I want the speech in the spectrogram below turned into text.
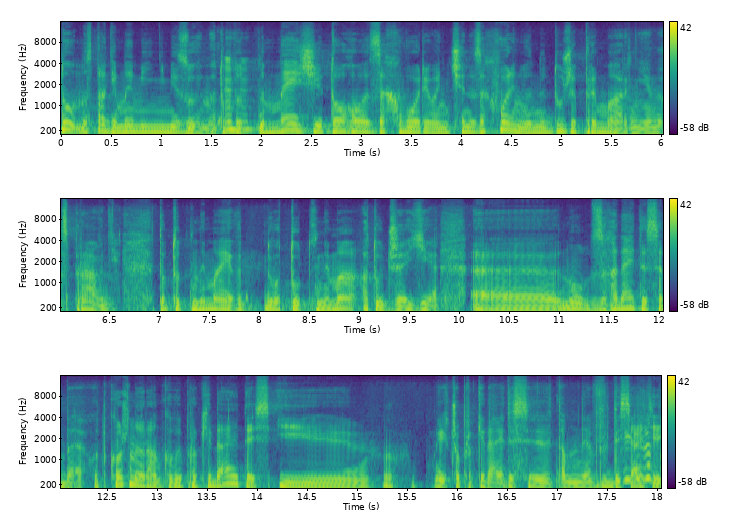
Ну, насправді ми мінімізуємо. Тобто межі того захворювань чи не захворювань, вони дуже примарні насправді. Тобто немає, от тут нема, а тут вже є. Е, е, ну, згадайте себе. От кожного ранку ви прокидаєтесь і, ну, якщо прокидаєтесь е, там не в 10-й,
